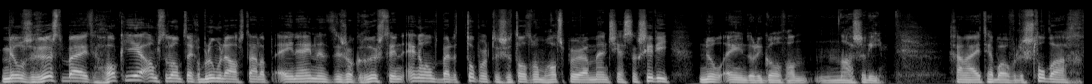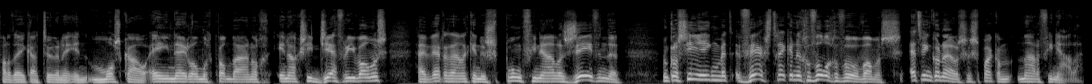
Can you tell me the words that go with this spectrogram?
Inmiddels rust bij het hockey. Amsterdam tegen Bloemendaal staat op 1-1. En het is ook rust in Engeland bij de topper tussen Tottenham Hotspur en Manchester City. 0-1 door die goal van Nasri. Gaan wij het hebben over de slotdag van het EK Turnen in Moskou. Eén Nederlander kwam daar nog in actie, Jeffrey Wammers. Hij werd uiteindelijk in de sprongfinale zevende. Een klassering met verstrekkende gevolgen voor Wammers. Edwin Cornelissen sprak hem na de finale.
